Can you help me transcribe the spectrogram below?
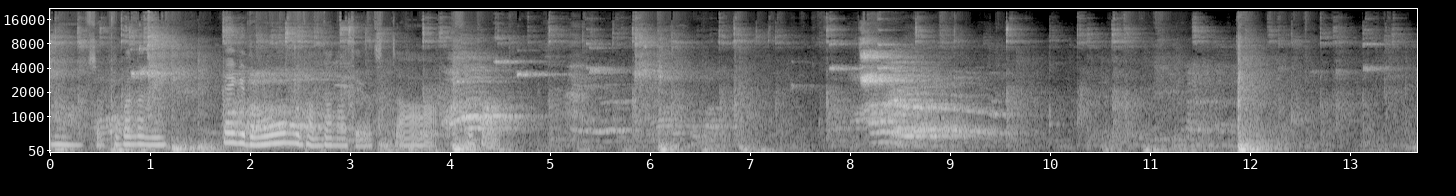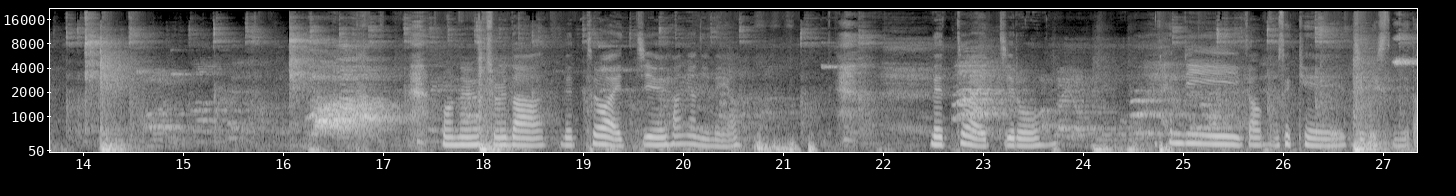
아, 진짜 부관장님 백이 너무 단단하세요, 진짜. 오늘 둘 다 네트와 엣지 향연이네요. 네트와 엣지로 팬디가 무색해지고 있습니다.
